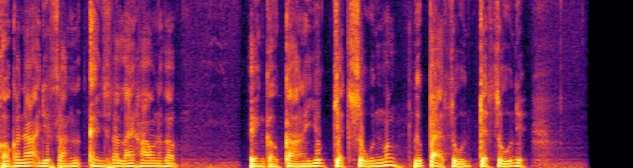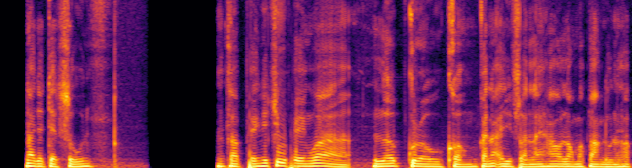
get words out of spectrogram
ของคณะเอดิสันเอดิสันไลท์เฮาส์นะครับ เพลงเก่าๆในยุคเจ็ดศูนย์มั้งหรือแปดศูนย์เจ็ดศูนย์ดิน่าจะเจ็ดศูนย์ นะครับ เพลงนี้ชื่อเพลงว่า Love Grow ของคณะเอดิสันไลท์เฮาส์ลองมาฟังดูนะครับ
